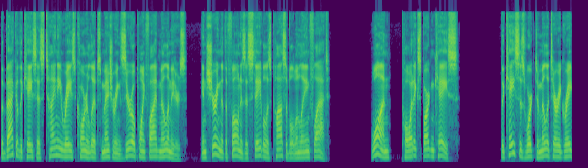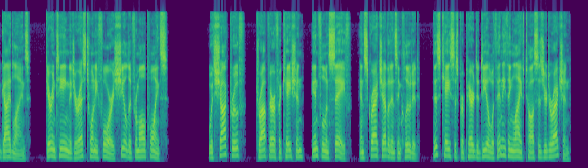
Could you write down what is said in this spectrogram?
the back of the case has tiny raised corner lips measuring 0.5mm, ensuring that the phone is as stable as possible when laying flat. 1. Poetic Spartan Case The case is worked to military grade guidelines, guaranteeing that your S24 is shielded from all points. With shockproof, drop verification, influence safe, and scratch evidence included, this case is prepared to deal with anything life tosses your direction.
